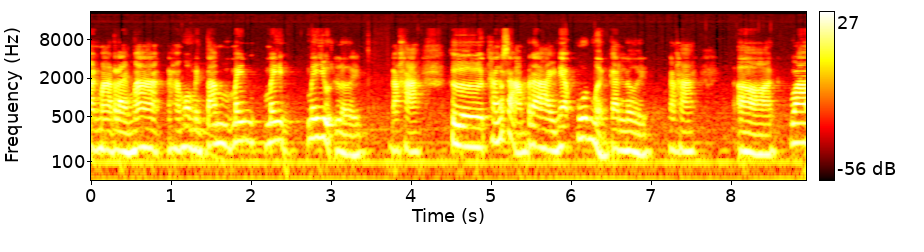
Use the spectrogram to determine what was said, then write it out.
มันมาแรงมากนะคะโมเมนตัมไม่ไม่ไม่หยุดเลยนะคะ คือทั้งสามรายเนี่ยพูดเหมือนกันเลยนะคะเอ่อว่า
